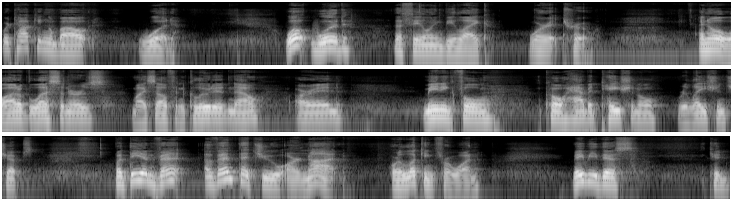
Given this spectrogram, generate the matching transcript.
We're talking about would. What would the feeling be like were it true? I know a lot of listeners, myself included now, are in meaningful cohabitational relationships. But the event, event that you are not, or looking for one, maybe this could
